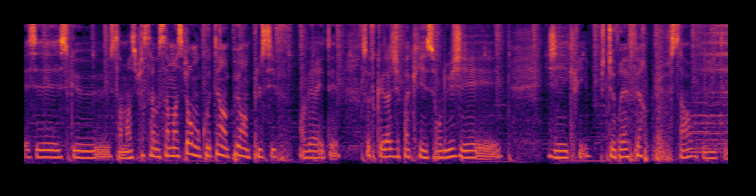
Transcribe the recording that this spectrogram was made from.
Et c'est ce que ça m'inspire. Ça, m'inspire mon côté un peu impulsif, en vérité. Sauf que là, j'ai pas crié sur lui, j'ai, j'ai écrit. Je devrais faire plus ça, en vérité.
